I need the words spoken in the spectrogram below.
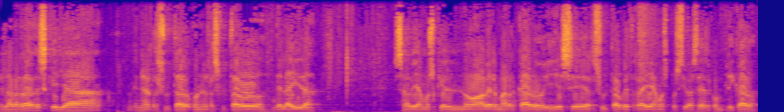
La verdad es que ya en el resultado, con el resultado de la ida, sabíamos que el no haber marcado y ese resultado que traíamos pues iba a ser complicado.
